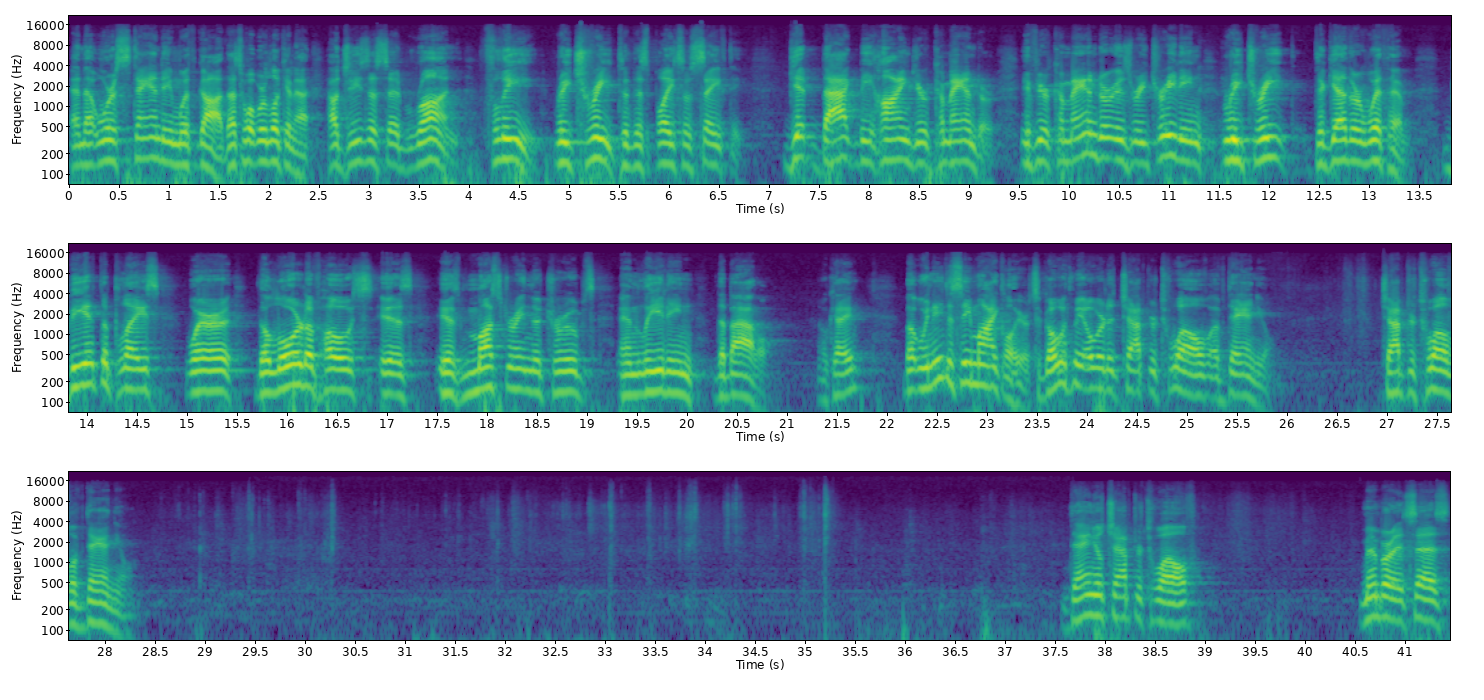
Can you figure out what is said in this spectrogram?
And that we're standing with God. That's what we're looking at. How Jesus said, run, flee, retreat to this place of safety. Get back behind your commander. If your commander is retreating, retreat together with him. Be at the place where the Lord of hosts is, is mustering the troops and leading the battle. Okay? But we need to see Michael here. So go with me over to chapter 12 of Daniel. Chapter 12 of Daniel. Daniel chapter 12. Remember, it says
